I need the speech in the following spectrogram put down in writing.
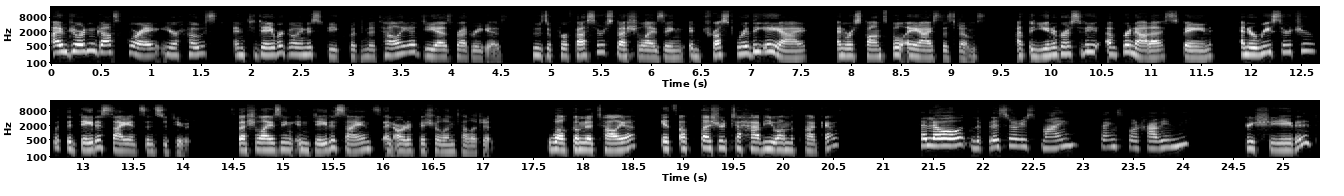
I'm Jordan Gass-Poore', your host, and today we're going to speak with Natalia Diaz Rodriguez, who's a professor specializing in trustworthy AI and responsible AI systems at the University of Granada, Spain, and a researcher with the Data Science Institute, specializing in data science and artificial intelligence. Welcome, Natalia. It's a pleasure to have you on the podcast. Hello, the pleasure is mine. Thanks for having me. Appreciate it.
